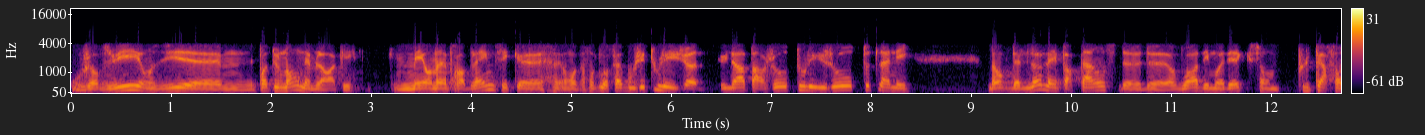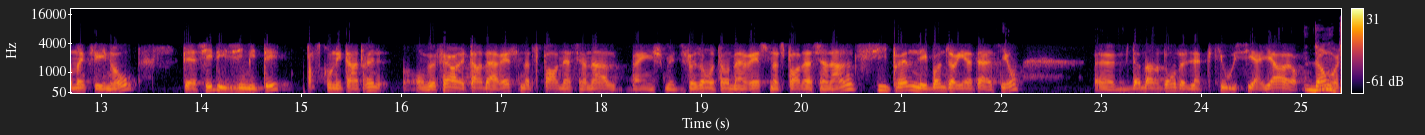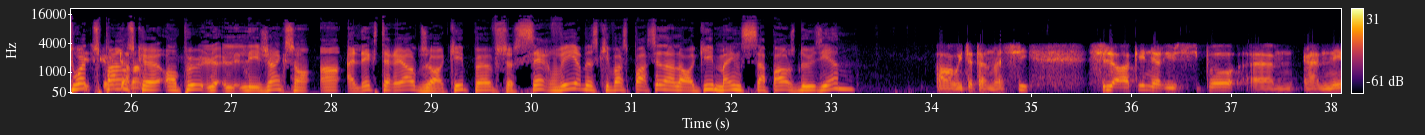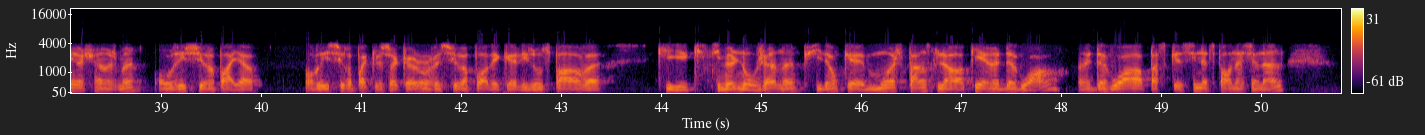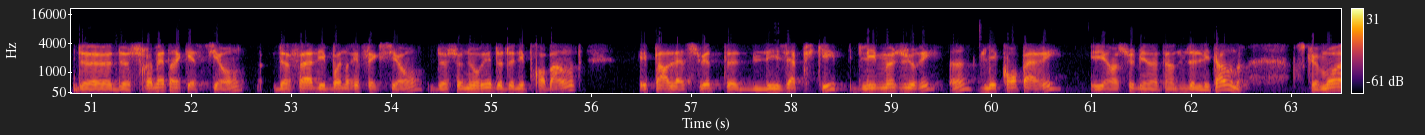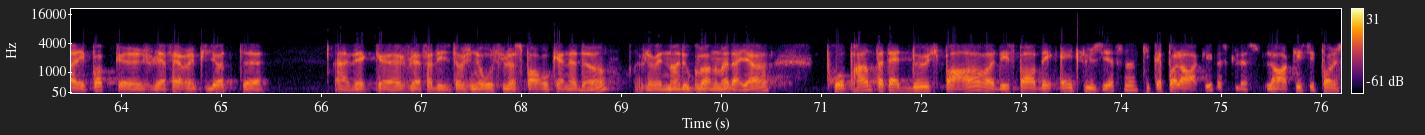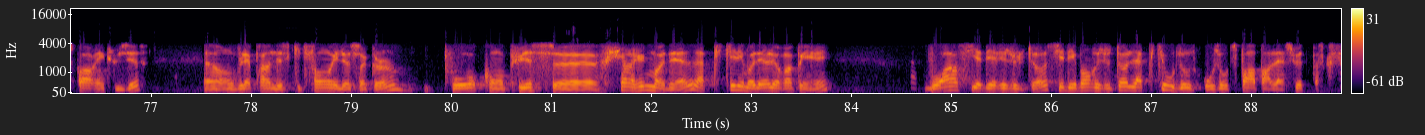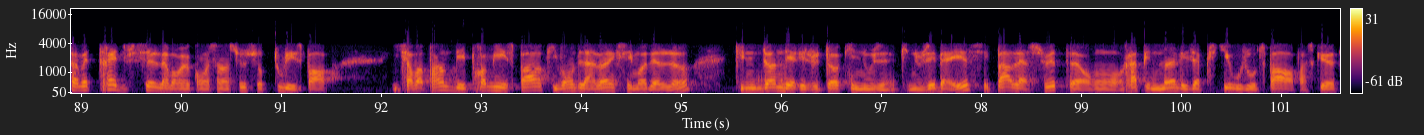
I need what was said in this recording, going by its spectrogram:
Aujourd'hui, on se dit, euh, pas tout le monde aime le hockey. Mais on a un problème, c'est qu'on on doit faire bouger tous les jeunes, une heure par jour, tous les jours, toute l'année. Donc, de là, l'importance de, de voir des modèles qui sont plus performants que les nôtres puis essayer de les imiter parce qu'on est en train, de, on veut faire un temps d'arrêt sur notre sport national. Ben, je me dis, faisons un temps d'arrêt sur notre sport national. S'ils prennent les bonnes orientations, euh, demandons de l'appliquer aussi ailleurs. Donc, Moi, toi, tu penses que on peut, les gens qui sont en, à l'extérieur du hockey peuvent se servir de ce qui va se passer dans le hockey, même si ça passe deuxième? Ah oui, totalement. Si, si le hockey ne réussit pas euh, à amener un changement, on ne réussira pas ailleurs. On ne réussira pas avec le soccer, on ne réussira pas avec euh, les autres sports. Euh, qui, stimule nos jeunes. Hein. Puis donc, euh, moi, je pense que le hockey a un devoir, un devoir parce que c'est notre sport national, de, se remettre en question, de faire les bonnes réflexions, de se nourrir de données probantes et par la suite de les appliquer, de les mesurer, hein, de les comparer et ensuite, bien entendu, de l'étendre. Parce que moi, à l'époque, euh, je voulais faire un pilote euh, avec, je voulais faire des états généraux sur le sport au Canada. Je l'avais demandé au gouvernement d'ailleurs pour prendre peut-être deux sports, euh, des sports inclusifs, qui n'étaient pas le hockey, parce que le, le hockey, c'est pas un sport inclusif. Euh, on voulait prendre le ski de fond et le soccer pour qu'on puisse euh, changer de modèle, appliquer les modèles européens, voir s'il y a des résultats, s'il y a des bons résultats, l'appliquer aux autres sports par la suite, parce que ça va être très difficile d'avoir un consensus sur tous les sports. Ça va prendre des premiers sports qui vont de l'avant avec ces modèles-là, qui nous donnent des résultats qui nous, qui nous ébahissent, et par la suite, on rapidement les appliquer aux autres sports, parce que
